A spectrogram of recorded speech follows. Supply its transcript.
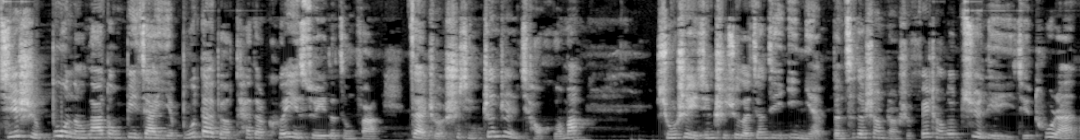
即使不能拉动币价，也不代表 ted 可以随意的增发。再者，事情真正巧合吗？熊市已经持续了将近一年，本次的上涨是非常的剧烈以及突然，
